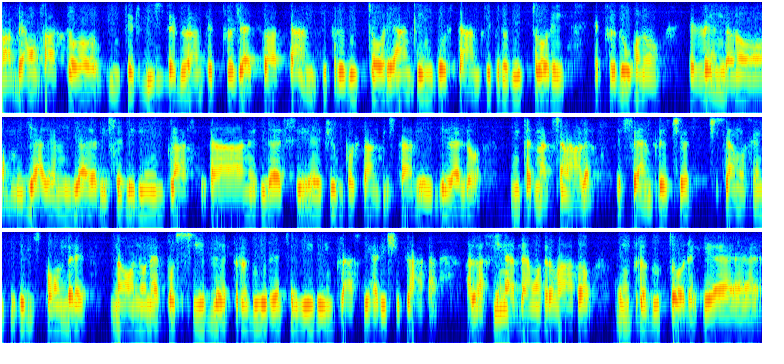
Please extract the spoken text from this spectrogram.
Noi abbiamo fatto interviste durante il progetto a tanti produttori, anche importanti produttori che producono e vendono migliaia e migliaia di sedili in plastica nei diversi e più importanti stadi di livello internazionale e sempre ci, ci siamo sentiti rispondere no, non è possibile produrre sedili in plastica riciclata. Alla fine abbiamo trovato un produttore che, è,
